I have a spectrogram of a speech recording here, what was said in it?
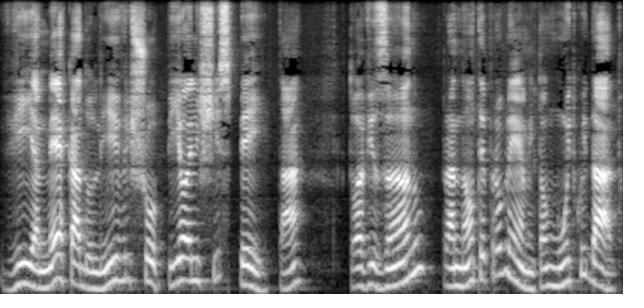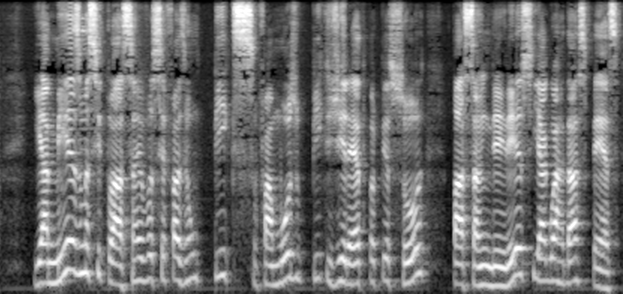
via Mercado Livre, Shopee ou LXPay, tá? Tô avisando para não ter problema, então muito cuidado. E a mesma situação é você fazer um Pix, o famoso Pix direto para a pessoa, passar o endereço e aguardar as peças.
